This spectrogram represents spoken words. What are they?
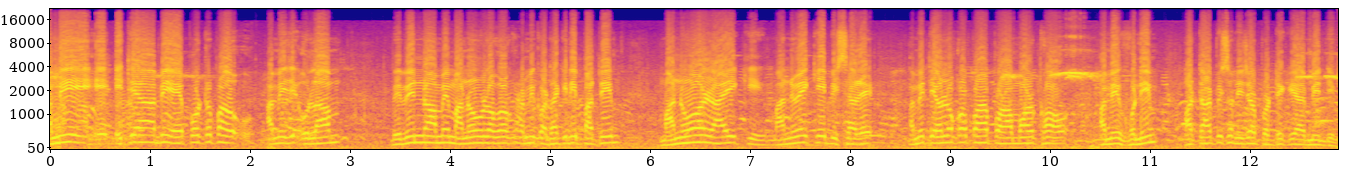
আমি এতিয়া আমি এয়াৰপৰ্টৰ পৰা আমি যে ওলাম বিভিন্ন আমি মানুহৰ লগত আমি কথাখিনি পাতিম। মানুহৰ ৰায় কি মানুহে কি বিচাৰে আমি তেওঁলোকৰ পৰা পৰামৰ্শ আমি শুনিম আৰু তাৰপিছত নিজৰ প্ৰতিক্ৰিয়া আমি দিম।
